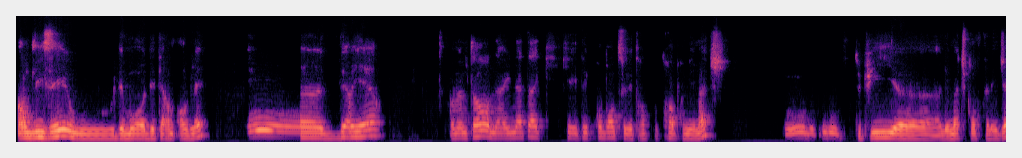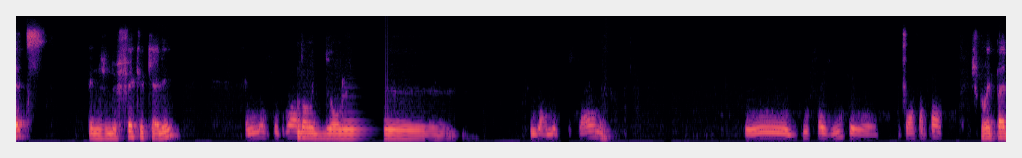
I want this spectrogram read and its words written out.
anglisés ou des mots des termes anglais. Et derrière, en même temps, on a une attaque qui a été probante sur les trois premiers matchs. Et depuis, euh, le match contre les Jets, elle ne fait que caler. Elle met ce point dans, dans le, le, time. Et il s'agit que c'est important. Je pourrais pas.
